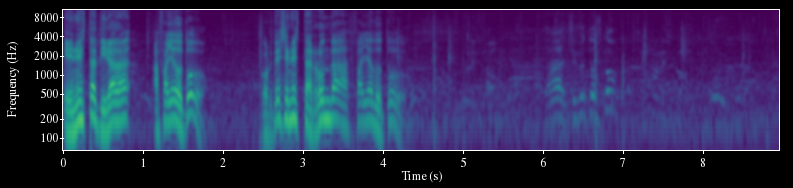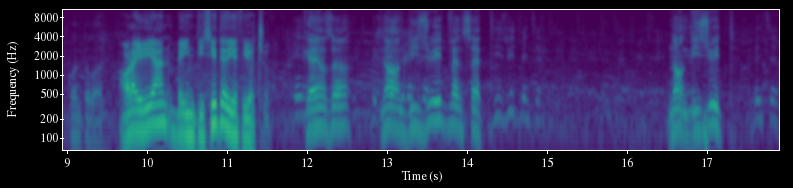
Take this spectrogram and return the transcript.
en esta tirada, ha fallado todo. Cortés en esta ronda ha fallado todo. ¿Cuánto vale? Ahora irían 27 a 18. 15, no, 18, 27. 18, 27. No, 18. 27.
